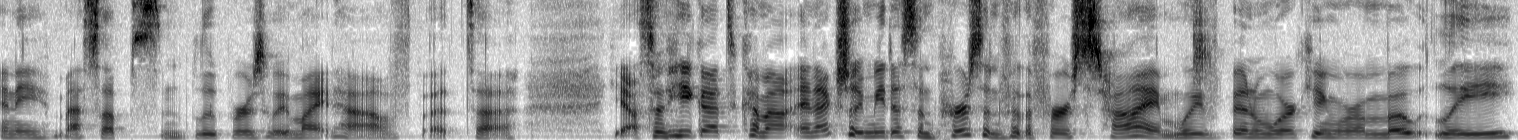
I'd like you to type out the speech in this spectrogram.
any mess ups and bloopers we might have. But uh, yeah, so he got to come out and actually meet us in person for the first time. We've been working remotely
